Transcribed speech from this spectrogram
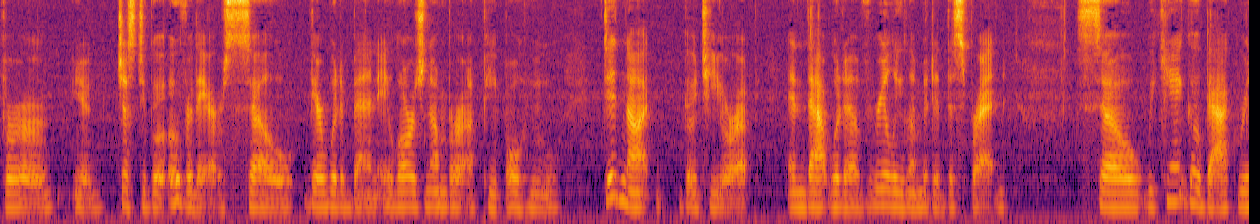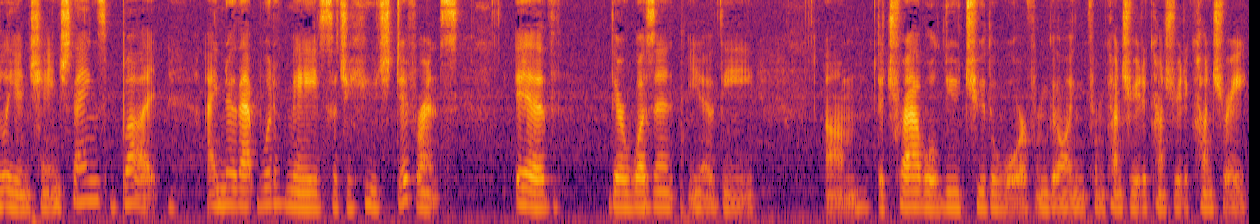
for you know just to go over there. So there would have been a large number of people who did not go to Europe, and that would have really limited the spread. So we can't go back really and change things, but I know that would have made such a huge difference if there wasn't, you know, the um, the travel due to the war from going from country to country to country,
